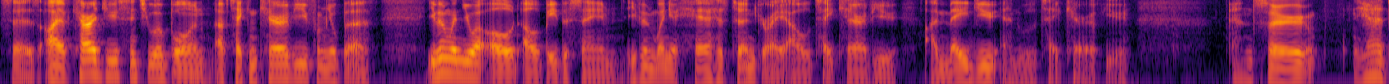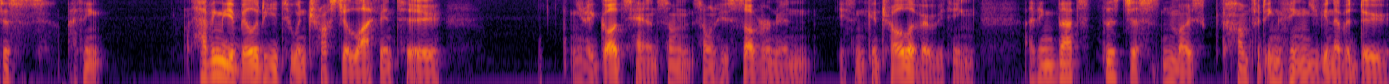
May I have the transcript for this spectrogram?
says, "I have carried you since you were born. I've taken care of you from your birth." Even when you are old, I will be the same. Even when your hair has turned grey, I will take care of you. I made you and will take care of you. And so, yeah, just I think having the ability to entrust your life into you know God's hands, someone someone who's sovereign and is in control of everything. I think that's the just most comforting thing you can ever do,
